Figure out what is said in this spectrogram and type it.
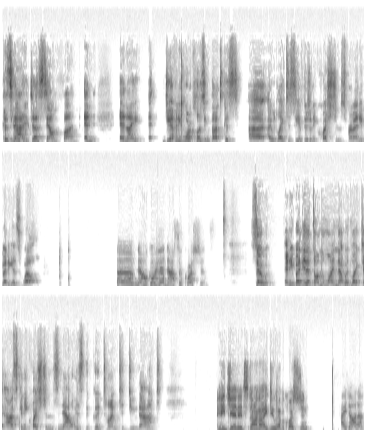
because yeah it does sound fun and and i do you have any more closing thoughts because uh, i would like to see if there's any questions from anybody as well Um, no, go ahead and ask some questions. so anybody that's on the line that would like to ask any questions now is the good time to do that Hey Jen, it's Donna. I do have a question. Hi, Donna.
